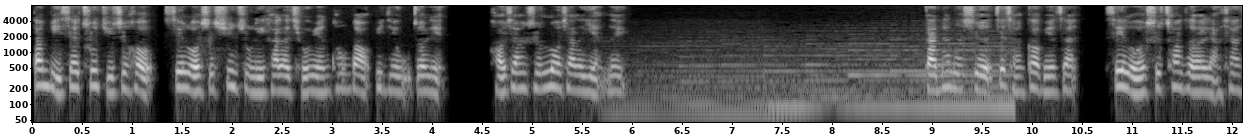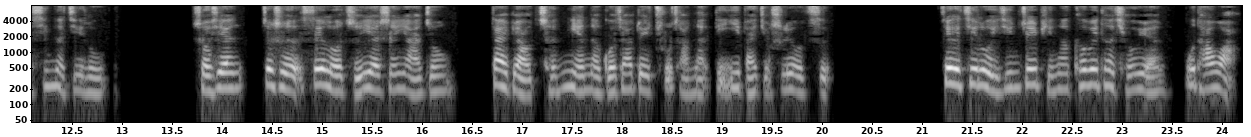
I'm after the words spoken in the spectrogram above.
当比赛出局之后，C 罗是迅速离开了球员通道，并且捂着脸，好像是落下了眼泪。感叹的是，这场告别战，C 罗是创造了两项新的纪录。首先，这是 C 罗职业生涯中代表成年的国家队出场的第一百九十六次，这个记录已经追平了科威特球员穆塔瓦。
